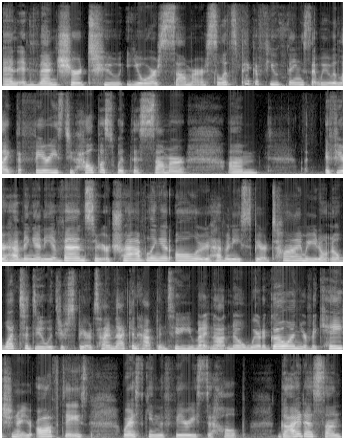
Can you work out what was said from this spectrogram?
and adventure to your summer. So let's pick a few things that we would like the fairies to help us with this summer. Um, if you're having any events or you're traveling at all or you have any spare time or you don't know what to do with your spare time, that can happen too. You might not know where to go on your vacation or your off days. We're asking the fairies to help guide us on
